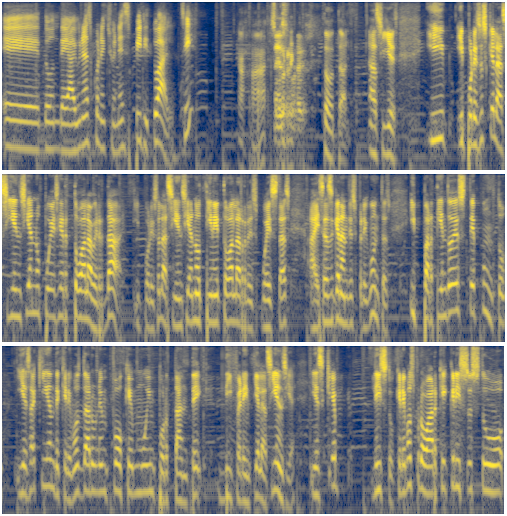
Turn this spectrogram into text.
eh, donde hay una desconexión espiritual, ¿sí? Ajá, es Es correcto. correcto. Total, así es. Y, y por eso es que la ciencia no puede ser toda la verdad y por eso la ciencia no tiene todas las respuestas a esas grandes preguntas. Y partiendo de este punto, y es aquí donde queremos dar un enfoque muy importante diferente a la ciencia, y es que, listo, queremos probar que Cristo estuvo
